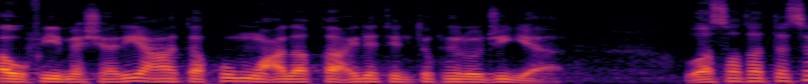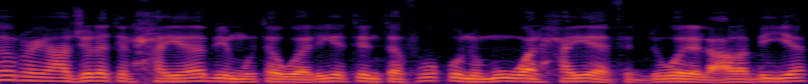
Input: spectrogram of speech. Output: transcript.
أو في مشاريع تقوم على قاعدة تكنولوجية. وسط تسارع عجلة الحياة بمتوالية تفوق نمو الحياة في الدول العربية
